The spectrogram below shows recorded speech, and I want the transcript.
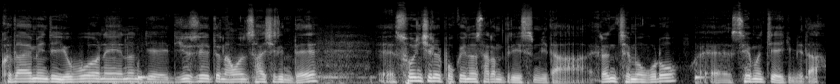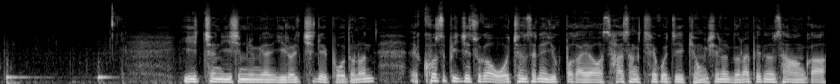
그 다음에 이제 이번에는 이제 뉴스에도 나온 사실인데 에, 손실을 보고 있는 사람들이 있습니다. 이런 제목으로 에, 세 번째 얘기입니다. 2026년 1월 7일 보도는 코스피 지수가 5천선에 육박하여 사상 최고치 경신을 눈앞에 둔 상황과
